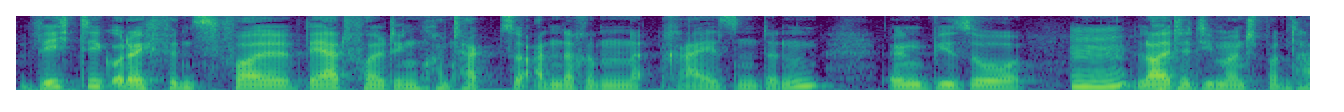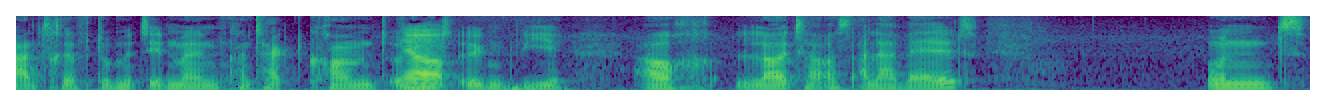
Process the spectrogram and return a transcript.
wichtig oder ich finde es voll wertvoll, den Kontakt zu anderen Reisenden. Irgendwie so mhm. Leute, die man spontan trifft und mit denen man in Kontakt kommt und ja. irgendwie auch Leute aus aller Welt. Und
